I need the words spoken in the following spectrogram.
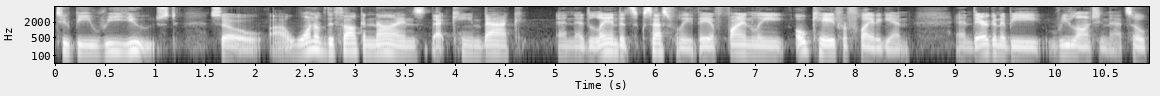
to be reused. So uh, one of the Falcon 9s that came back and had landed successfully, they have finally okayed for flight again. And they're going to be relaunching that. So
